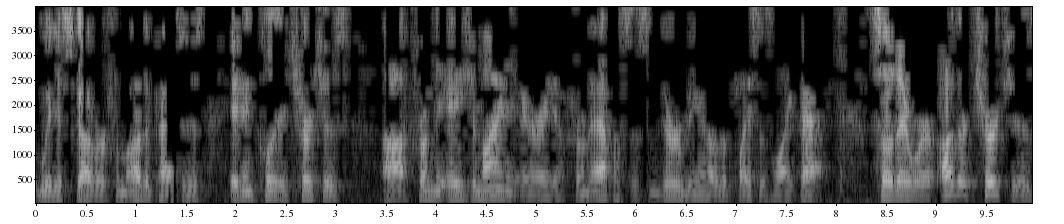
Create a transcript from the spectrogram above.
we discover from other passages, it included churches uh, from the Asia Minor area, from Ephesus and Derbe and other places like that. So there were other churches.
